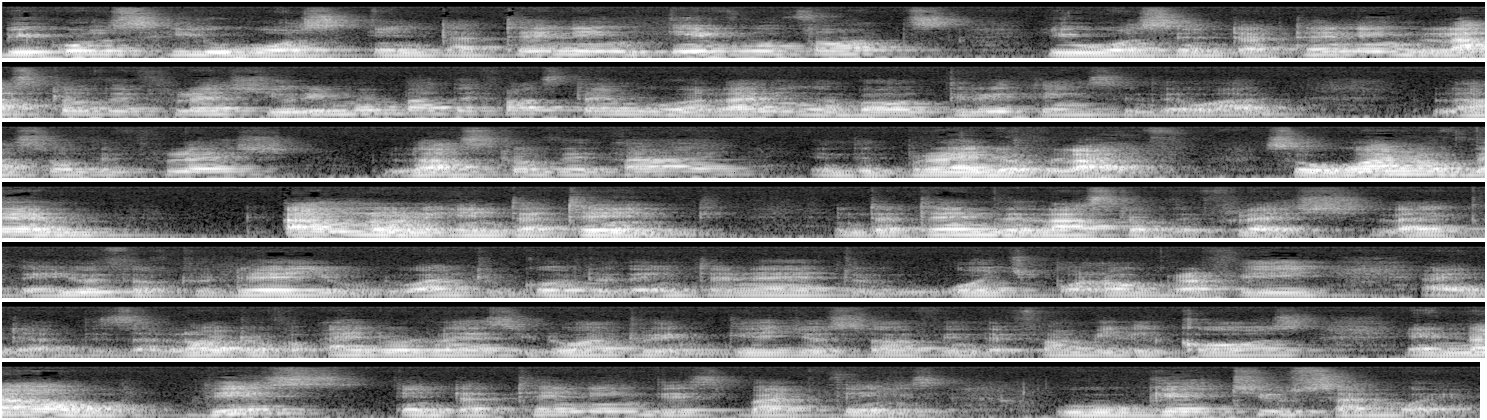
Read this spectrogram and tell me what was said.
Because he was entertaining evil thoughts. He was entertaining lust of the flesh. You remember the first time we were learning about three things in the world? Lust of the flesh, lust of the eye, and the pride of life. So one of them, Amnon entertained entertain the lust of the flesh. Like the youth of today, you would want to go to the internet to watch pornography, and uh, there's a lot of idleness. You don't want to engage yourself in the family cause. And now, this entertaining these bad things will get you somewhere.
